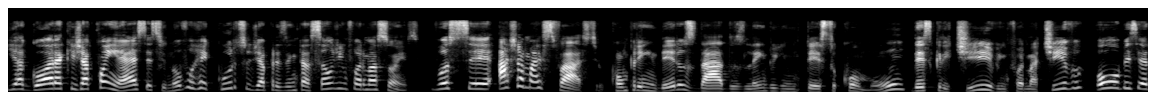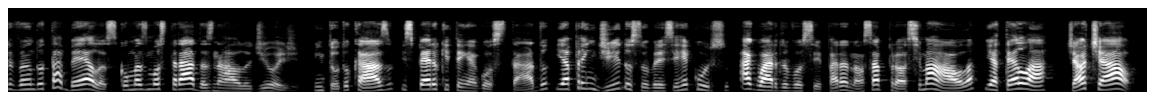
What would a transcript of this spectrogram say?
E agora que já conhece esse novo recurso de apresentação de informações, você acha mais fácil compreender os dados lendo em um texto comum, descritivo, informativo, ou observando tabelas, como as mostradas na aula de hoje? Em todo caso, espero que tenha gostado e aprendido sobre esse recurso. Aguardo você para a nossa próxima aula e até lá! Tchau, tchau!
